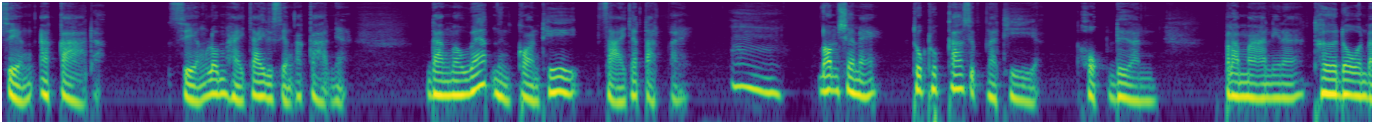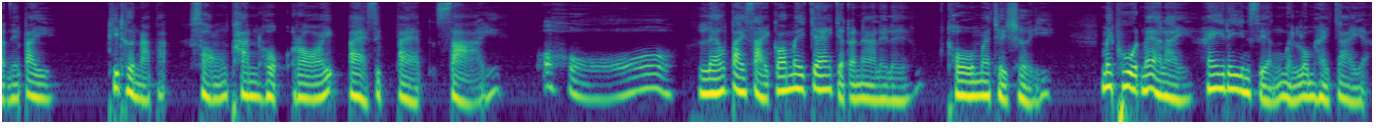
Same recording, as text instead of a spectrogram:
เสียงอากาศอะเสียงลมหายใจหรือเสียงอากาศเนี่ย ดังมาแวบหนึ่งก่อนที่ สายจะตัดไปอืมด้อมใช่ไหม ทุกๆ90นาทีอะหกเดือน ประมาณนี้นะ เธอโดนแบบนี้ไป ที่เธอนับอะ2,688สาย โอ้โห แล้วปลายสายก็ไม่แจ้งเจตนาเลยเลย โทรมาเฉยๆ ไม่พูดไม่อะไร ให้ได้ยินเสียงเหมือนลมหายใจอะ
